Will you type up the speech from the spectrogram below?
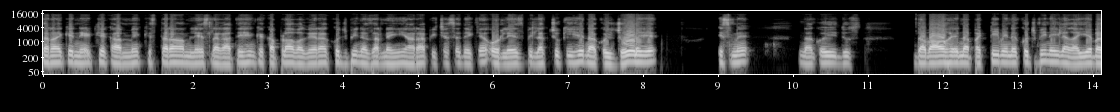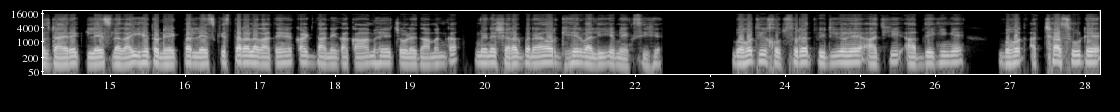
तरह के नेट के काम में किस तरह हम लेस लगाते हैं, कि कपड़ा वगैरह कुछ भी नज़र नहीं आ रहा, पीछे से देखें और लेस भी लग चुकी है, ना कोई जोड़ है। इसमें ना कोई दबाव है, ना पट्टी मैंने कुछ भी नहीं लगाई है, बस डायरेक्ट लेस लगाई है। तो नेट पर लेस किस तरह लगाते हैं? कट दाने का काम है, चौड़े दामन का। मैंने शरक बनाया और घेर वाली ये मैक्सी है। बहुत ही खूबसूरत वीडियो है। आज की आप देखेंगे, बहुत अच्छा सूट है।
